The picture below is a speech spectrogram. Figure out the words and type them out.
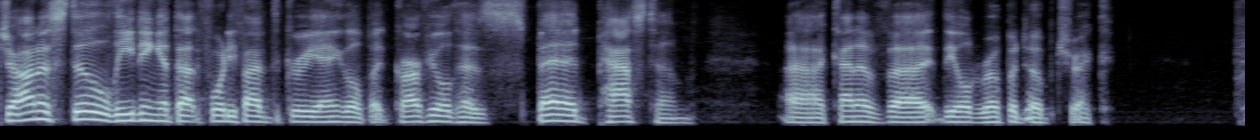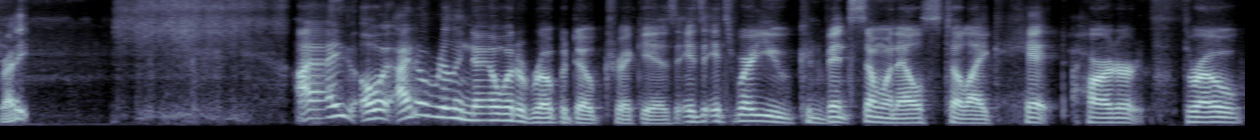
John is still leading at that 45 degree angle, but Garfield has sped past him. Uh, kind of uh, the old rope a dope trick, right? I oh I don't really know what a rope a dope trick is. It's it's where you convince someone else to like hit harder, throw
